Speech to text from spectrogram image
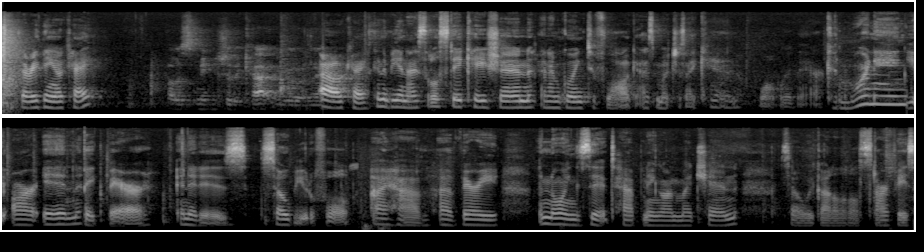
is everything okay? I was making sure the cat didn't go in there. Oh, okay. It's gonna be a nice little staycation, and I'm going to vlog as much as I can while we're there. Good morning. We are in Big Bear, and it is so beautiful. I have a very annoying zit happening on my chin, so we got a little Starface.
